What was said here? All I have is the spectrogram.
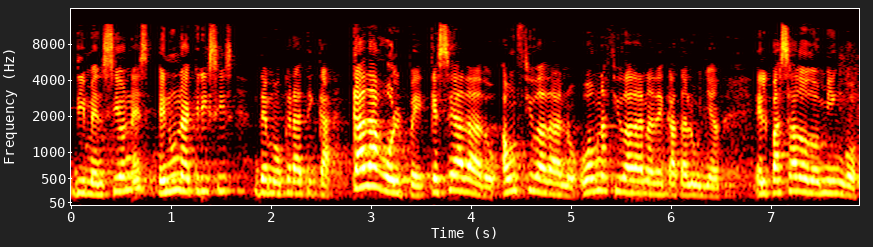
dimensiones en una crisis democrática. Cada golpe que se ha dado a un ciudadano o a una ciudadana de Cataluña el pasado domingo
